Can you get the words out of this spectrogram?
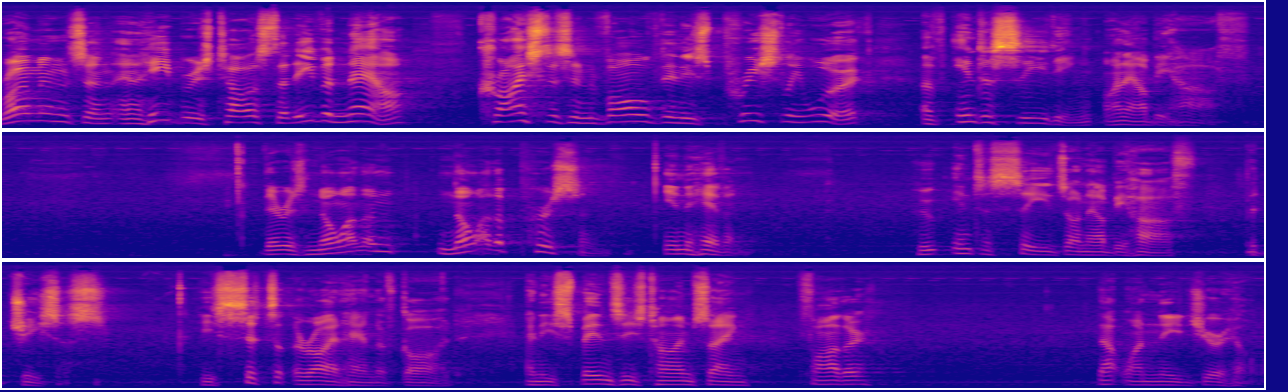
Romans and, and Hebrews tell us that even now, Christ is involved in his priestly work of interceding on our behalf. There is no other no other person in heaven who intercedes on our behalf but Jesus. He sits at the right hand of God and he spends his time saying, Father, that one needs your help.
